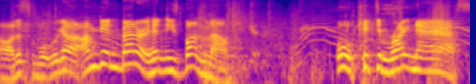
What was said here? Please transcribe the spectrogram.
Oh, this is what we got. I'm getting better at hitting these buttons now. Oh, kicked him right in the ass.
